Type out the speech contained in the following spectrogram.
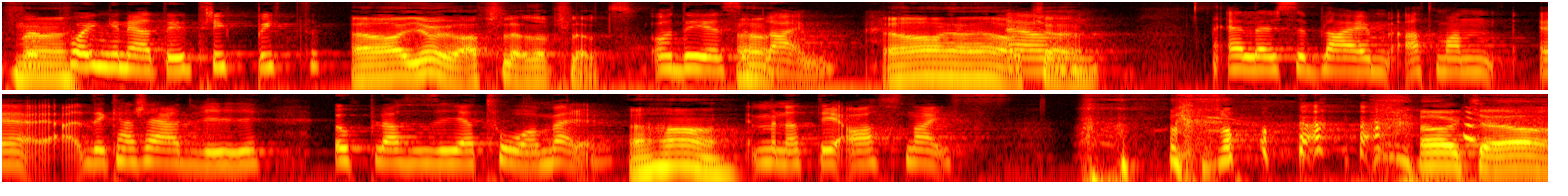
för Nej. poängen är att det är trippigt Ja, jo, jo, absolut, absolut. och det är sublime. Ja, ja, ja, okej. Ehm, eller sublime att man, eh, det kanske är att vi upplöses i atomer, Aha, men att det är asnice. okej, ja.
